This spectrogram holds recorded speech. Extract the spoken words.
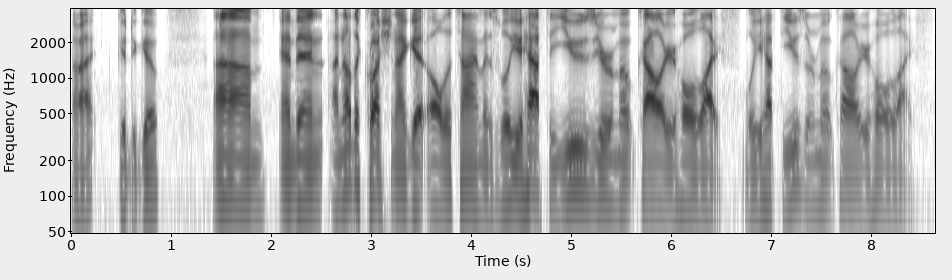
All right, good to go. Um, and then another question I get all the time is, will you have to use your remote collar your whole life? Will you have to use the remote collar your whole life?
